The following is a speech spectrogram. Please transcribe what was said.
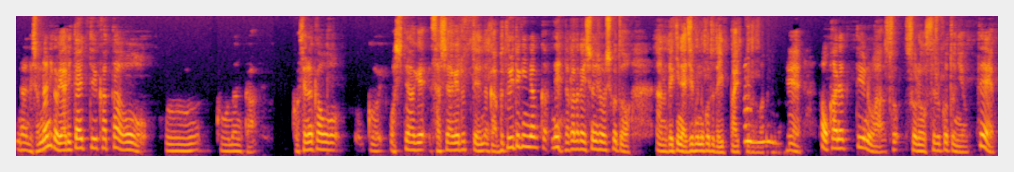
なんでしょう、何かをやりたいっていう方を、うん、こうなんか、こう背中をこう押してあげ、差し上げるって、なんか物理的になんかね、なかなか一緒にお仕事あのできない自分のことでいっぱいっていうのもあるので、お金っていうのはそ、それをすることによって、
